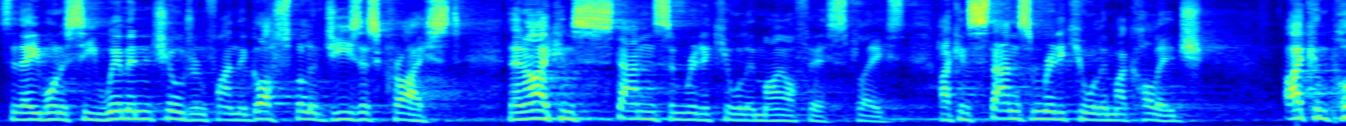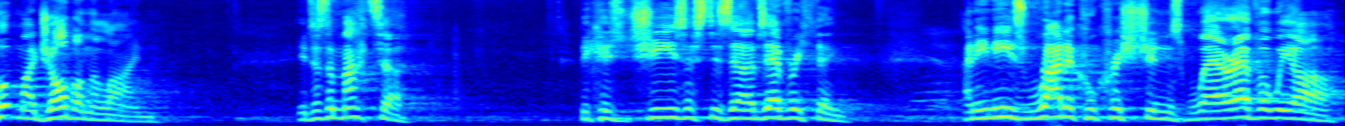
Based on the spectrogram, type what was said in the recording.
so they want to see women and children find the gospel of Jesus Christ, then I can stand some ridicule in my office place. I can stand some ridicule in my college. I can put my job on the line. It doesn't matter because Jesus deserves everything. And he needs radical Christians wherever we are.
